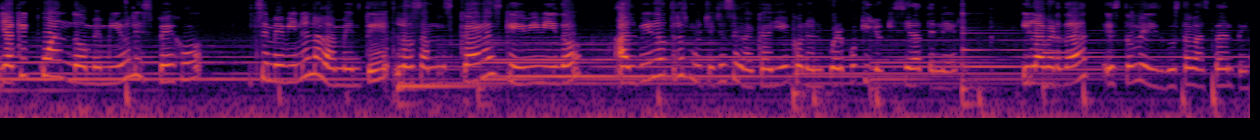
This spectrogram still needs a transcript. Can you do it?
ya que cuando me miro al espejo se me vienen a la mente los caras que he vivido al ver a otras muchachas en la calle con el cuerpo que yo quisiera tener. Y la verdad, esto me disgusta bastante.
